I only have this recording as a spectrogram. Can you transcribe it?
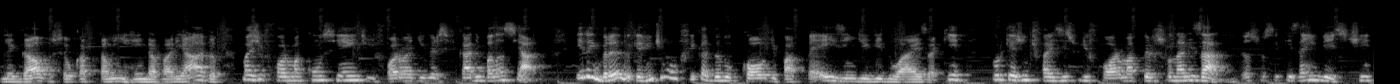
legal do seu capital em renda variável, mas de forma consciente, de forma diversificada e balanceada. E lembrando que a gente não fica dando call de papéis individuais aqui, porque a gente faz isso de forma personalizada. Então, se você quiser investir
